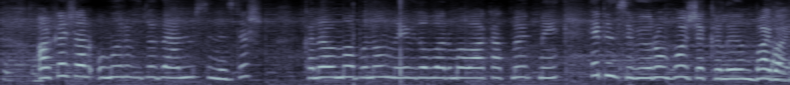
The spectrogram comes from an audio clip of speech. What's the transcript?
şey. Arkadaşlar umarım video beğenmişsinizdir. Kanalıma abone olmayı, videolarıma like atmayı unutmayın. Hepinizi seviyorum. Hoşça kalın. Bay bay.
